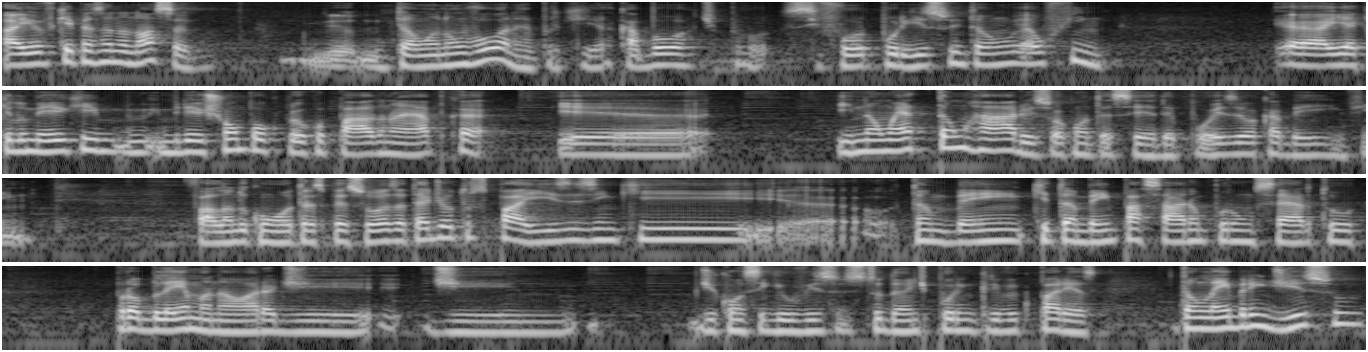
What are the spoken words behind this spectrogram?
Aí eu fiquei pensando, nossa, eu, então eu não vou, né? Porque acabou. Tipo, se for por isso, então é o fim. E aquilo meio que me deixou um pouco preocupado na época. E, e não é tão raro isso acontecer. Depois eu acabei, enfim, falando com outras pessoas, até de outros países em que uh, também que também passaram por um certo problema na hora de, de, de conseguir o visto de estudante, por incrível que pareça. Então lembrem disso,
